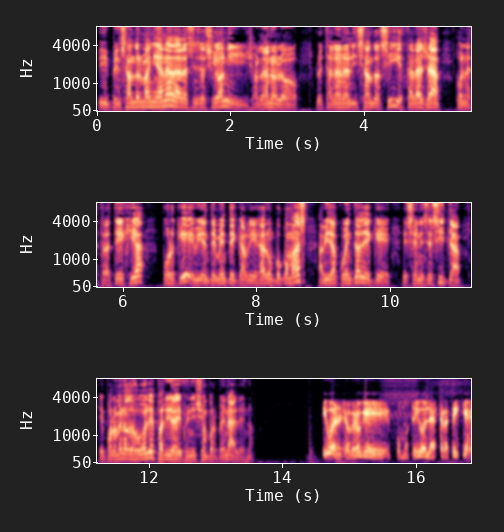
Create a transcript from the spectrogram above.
Y pensando en mañana da la sensación y Jordano lo lo estará analizando así estará ya con la estrategia porque evidentemente hay que arriesgar un poco más, habida cuenta de que se necesita eh, por lo menos dos goles para ir a definición por penales, ¿no? Y bueno, yo creo que, como te digo, la estrategia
